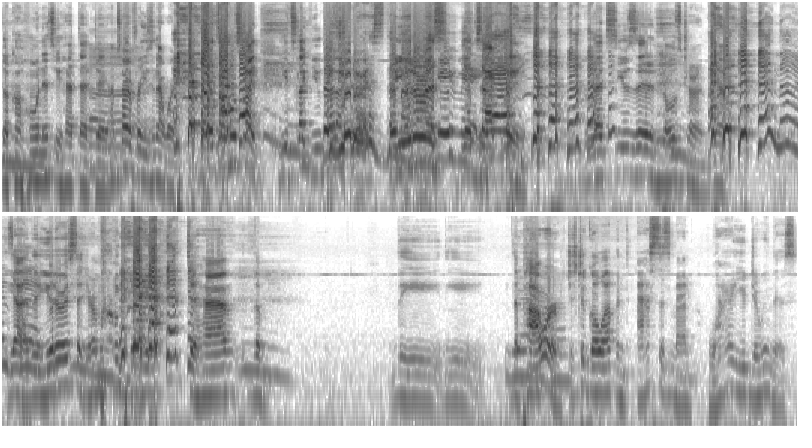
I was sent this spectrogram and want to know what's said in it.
the cojones you had that day. I'm sorry for using that word, but it's almost like it's like you the gotta- uterus. The uterus. Gave. Yeah, exactly. Yeah. Let's use it in those terms. Yeah, no, it's yeah good. the uterus that your mom gave you to have the the the the power just to go up and ask this man, why are you doing this?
